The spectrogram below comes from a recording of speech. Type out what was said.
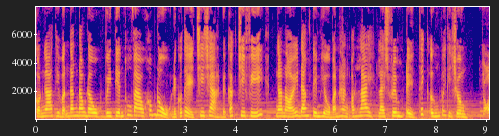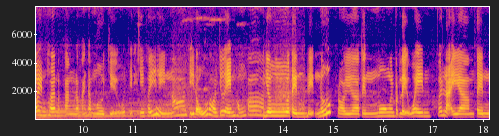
còn Nga thì vẫn đang đau đầu vì tiền thu vào không đủ để có thể chi trả được các chi phí. Nga nói đang tìm hiểu bán hàng online, livestream để thích ứng với thị trường. Chỗ em thuê mặt bằng là khoảng tầm 10 triệu chị. Chi phí thì nó chỉ đủ thôi chứ em không có dư tiền điện nước rồi à, tiền mua nguyên vật liệu của em. Với lại à, tiền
